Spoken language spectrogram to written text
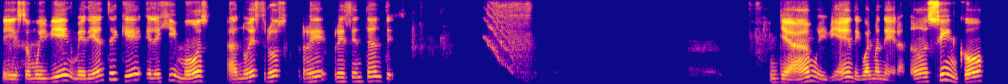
Listo, muy bien. Mediante que elegimos a nuestros representantes. Ya, muy bien, de igual manera, ¿no? Cinco,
